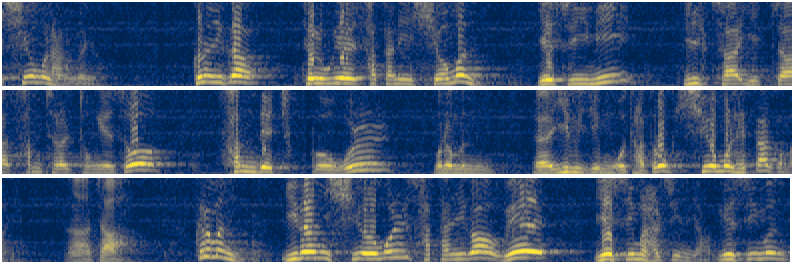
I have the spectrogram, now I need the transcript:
시험을 하는 거예요. 그러니까 결국에 사탄의 시험은 예수님이 1차, 2차, 3차를 통해서 3대 축복을 뭐냐면 이루지 못하도록 시험을 했다 그 말이에요. 아, 자, 그러면 이런 시험을 사탄이가 왜 예수님을 할 수 있느냐? 예수님은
